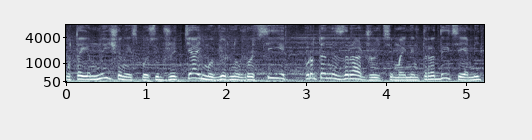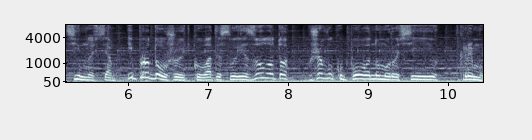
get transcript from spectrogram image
утаємничений спосіб життя, ймовірно, в Росії, проте не зраджують сімейним традиціям і цінностям і продовжують кувати своє золото вже в окупованому Росією Криму.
